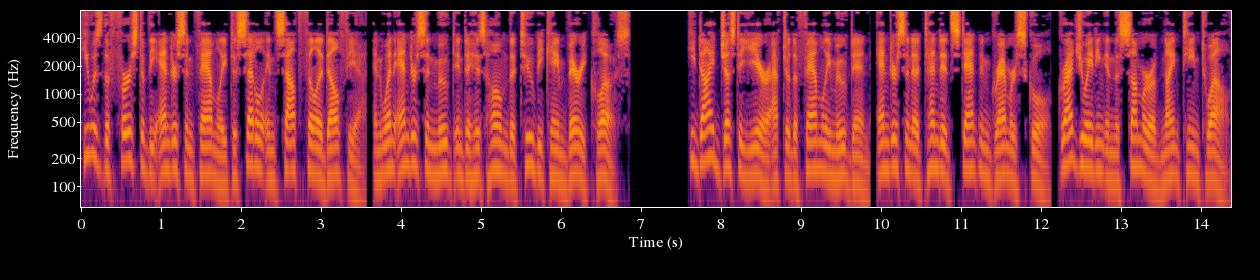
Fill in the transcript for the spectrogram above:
He was the first of the Anderson family to settle in South Philadelphia, and when Anderson moved into his home the two became very close. He died just a year after the family moved in. Anderson attended Stanton Grammar School, graduating in the summer of 1912.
